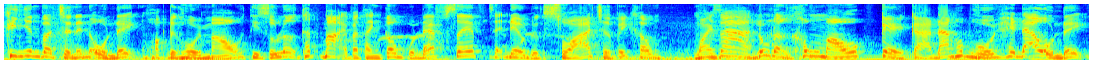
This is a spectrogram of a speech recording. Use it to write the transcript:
Khi nhân vật trở nên ổn định hoặc được hồi máu thì số lượng thất bại và thành công của Death Save sẽ đều được xóa trở về không. Ngoài ra, lúc đằng không máu, kể cả đang hấp hối hay đã ổn định,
